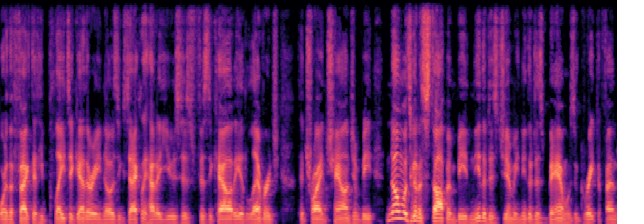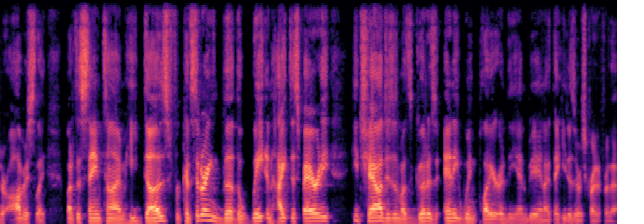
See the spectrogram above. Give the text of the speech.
or the fact that he played together. He knows exactly how to use his physicality and leverage to try and challenge Embiid. No one's going to stop Embiid. Neither does Jimmy. Neither does Bam, who's a great defender, obviously. But at the same time, he does for considering the the weight and height disparity. He challenges him as good as any wing player in the NBA, and I think he deserves credit for that.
